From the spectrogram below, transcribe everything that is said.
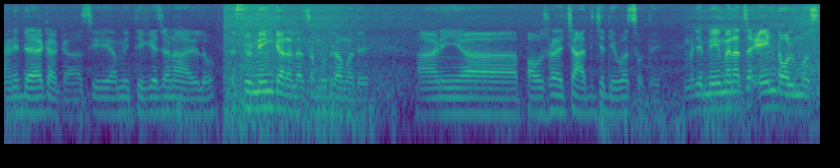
आणि दया काका असे आम्ही तिघेजण आलेलो. आलेलो स्विमिंग करायला समुद्रामध्ये. आणि पावसाळ्याच्या आधीचे दिवस होते. म्हणजे मे महिन्याचा एंड ऑलमोस्ट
